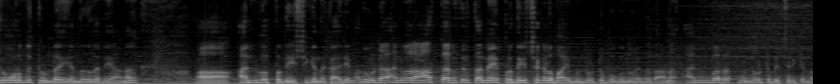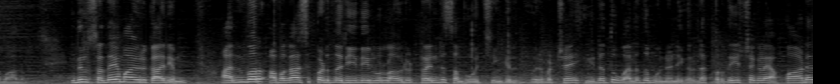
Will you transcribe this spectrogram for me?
ചോർന്നിട്ടുണ്ട് എന്നത് തന്നെയാണ് അൻവർ പ്രതീക്ഷിക്കുന്ന കാര്യം. അതുകൊണ്ട് അൻവർ ആ തരത്തിൽ തന്നെ പ്രതീക്ഷകളുമായി മുന്നോട്ട് പോകുന്നു എന്നതാണ് അൻവർ മുന്നോട്ട് വെച്ചിരിക്കുന്ന വാദം. ഇതിൽ ശ്രദ്ധേയമായ ഒരു കാര്യം അൻവർ അവകാശപ്പെടുന്ന രീതിയിലുള്ള ഒരു ട്രെൻഡ് സംഭവിച്ചെങ്കിൽ ഒരുപക്ഷെ ഇടതു വലത് മുന്നണികളുടെ പ്രതീക്ഷകളെ അപ്പാടെ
